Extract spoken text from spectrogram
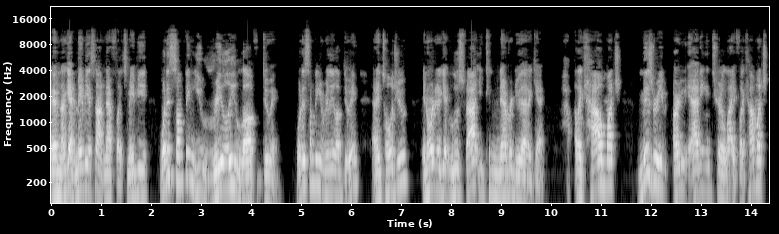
And again, maybe it's not Netflix. Maybe what is something you really love doing? What is something you really love doing? And I told you, in order to get loose fat, you can never do that again like how much misery are you adding into your life? Like how much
